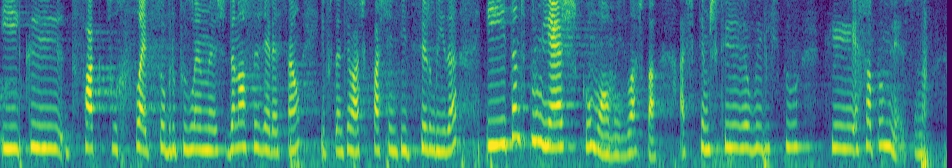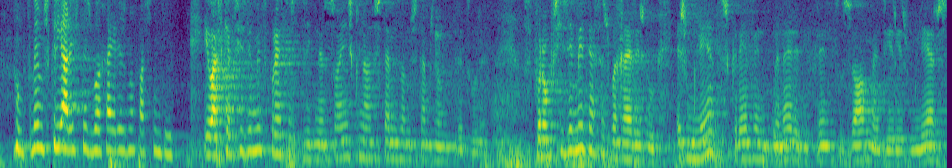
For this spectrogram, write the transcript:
e que, de facto, reflete sobre problemas da nossa geração e, portanto, eu acho que faz sentido ser lida. E tanto por mulheres como homens, lá está. Acho que temos que abolir isto que é só para mulheres, não não podemos criar estas barreiras, não faz sentido. Eu acho que é precisamente por essas designações que nós estamos onde estamos na literatura. Foram precisamente essas barreiras do as mulheres escrevem de maneira diferente dos homens e as mulheres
